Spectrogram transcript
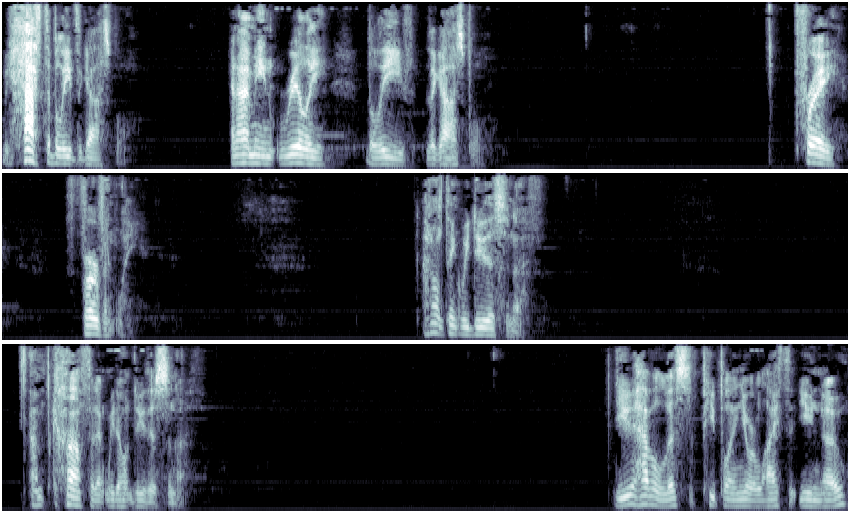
We have to believe the gospel. And I mean really believe the gospel. Pray fervently. I don't think we do this enough. I'm confident we don't do this enough. Do you have a list of people in your life that you know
